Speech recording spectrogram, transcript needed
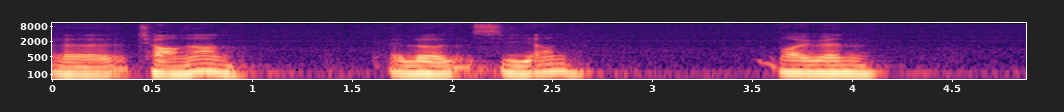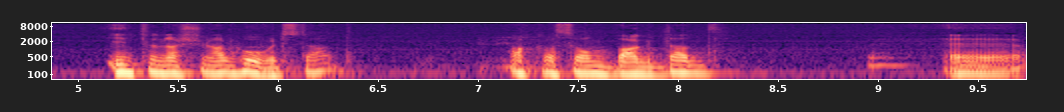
eh, Chang'an, eller Xi'an, var jo en internasjonal hovedstad. Akkurat som Bagdad eh,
